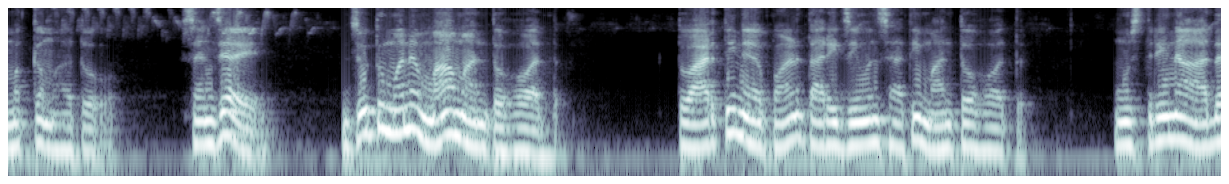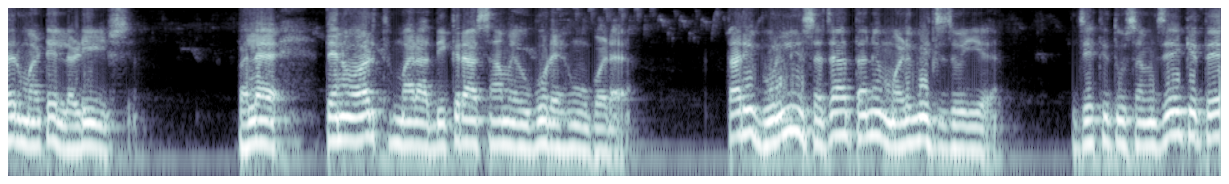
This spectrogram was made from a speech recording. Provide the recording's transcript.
મક્કમ હતો. સંજય, જો તું મને માં માનતો હોત, તો આરતીને પણ તારી જીવનસાથી માનતો હોત. હું સ્ત્રીના આદર માટે લડીશ. ભલે તેનો અર્થ મારા દીકરા સામે ઊભું રહેવું પડે. તારી ભૂલની સજા તને મળવી જ જોઈએ. જેથી તું સમજે કે તે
